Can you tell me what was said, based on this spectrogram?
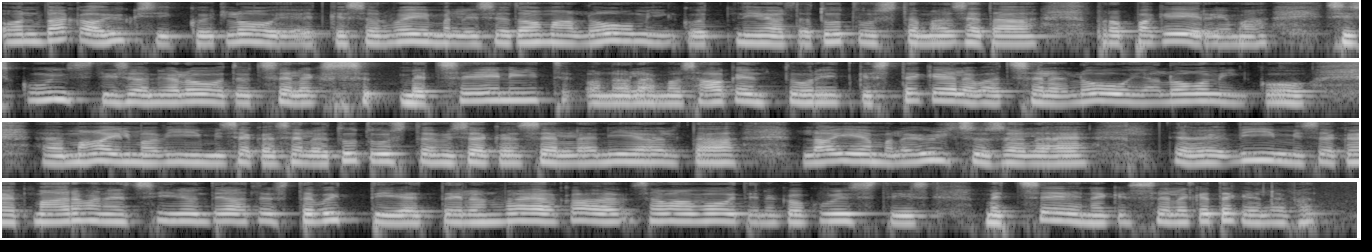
on väga üksikuid loojaid, kes on võimelised oma loomingut nii-öelda tutvustama, seda propageerima. siis kunstis on ju loodud selleks metseenid, on olemas agentuurid, kes tegelevad selle looja loomingu äh, maailma viimisega, selle tutvustamisega sellega, selle nii-öelda laiemale üldsusele äh, viimisega, et ma arvan, et siin on teadlaste võti, et teil on vaja ka samamoodi nagu kunstis metseene, kes sellega tegelevad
